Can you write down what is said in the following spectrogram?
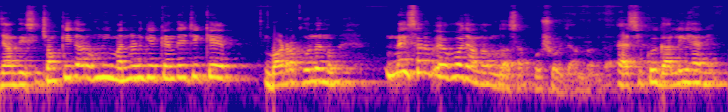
ਜਾਂਦੀ ਸੀ। ਚੌਕੀਦਾਰ ਹੁਣੀ ਮੰਨਣਗੇ, ਕਹਿੰਦੇ ਜੀ ਕਿ ਬਾਰਡਰ ਖੋਲ੍ਹਣ ਨੂੰ। ਨਹੀਂ ਸਰ, ਇਹ ਹੋ ਜਾਂਦਾ ਹੁੰਦਾ, ਸਭ ਕੁਝ ਹੋ ਜਾਂਦਾ ਹੁੰਦਾ। ਐਸੀ ਕੋਈ ਗੱਲ ਹੀ ਹੈ ਨਹੀਂ।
